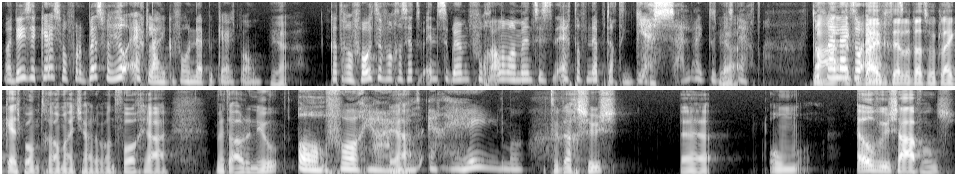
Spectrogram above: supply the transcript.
maar deze kerstboom vond ik best wel heel echt lijken voor een neppe kerstboom. Ja. Ik had er een foto van gezet op Instagram. Het vroegen allemaal mensen, is het echt of nep? Ik dacht ik, yes, hij lijkt dus best echt. Toch, hij maar lijkt wel bij echt. vertellen dat we een klein kerstboomtraumaatje hadden. Want vorig jaar met Oude Nieuw, Oh, vorig jaar. Ja. Dat was echt helemaal... toen dacht Suus eh, om 11 uur 's avonds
